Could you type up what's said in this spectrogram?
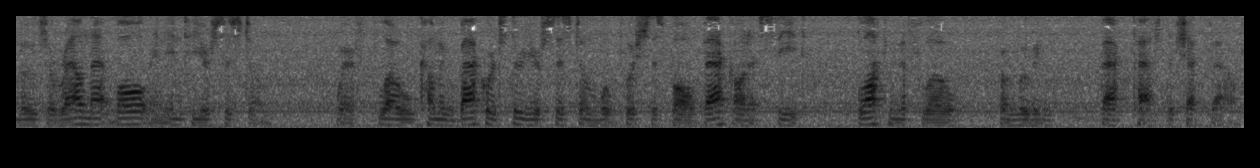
moves around that ball and into your system where flow coming backwards through your system will push this ball back on its seat, blocking the flow from moving back past the check valve.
